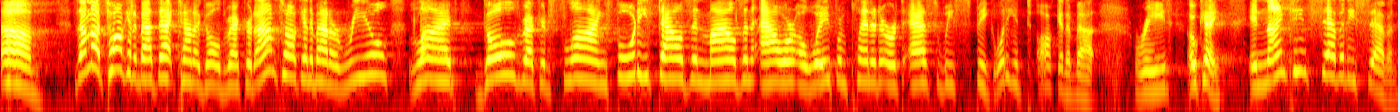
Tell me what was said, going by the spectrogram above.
Um, I'm not talking about that kind of gold record. I'm talking about a real, live gold record flying 40,000 miles an hour away from planet Earth as we speak. What are you talking about, Reed? Okay, in 1977,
